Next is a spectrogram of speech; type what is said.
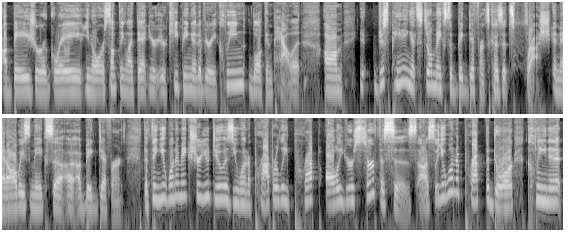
a beige or a gray, you know, or something like that, you're, you're keeping it a very clean look and palette. Um, just painting it still makes a big difference because it's fresh, and that always makes a, a, big difference. The thing you want to make sure you do is you want to properly prep all your surfaces. Uh, so you want to prep the door, clean it.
